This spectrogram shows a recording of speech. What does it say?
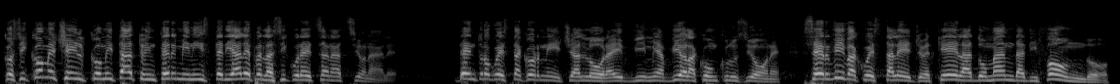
così come c'è il comitato interministeriale per la sicurezza nazionale. Dentro questa cornice, allora, e vi, mi avvio alla conclusione, serviva questa legge perché è la domanda di fondo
